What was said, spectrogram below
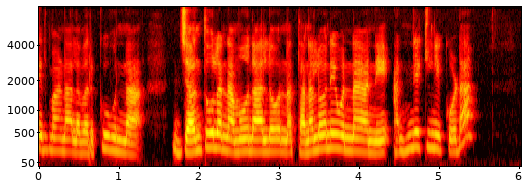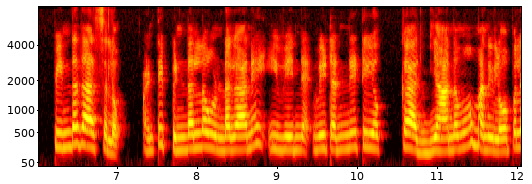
నిర్మాణాల వరకు ఉన్న జంతువుల నమూనాల్లో ఉన్న తనలోనే ఉన్నాయని అన్నిటినీ కూడా పిండదాశలో అంటే పిండంలో ఉండగానే ఇవి వీటన్నిటి యొక్క జ్ఞానము మన లోపల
